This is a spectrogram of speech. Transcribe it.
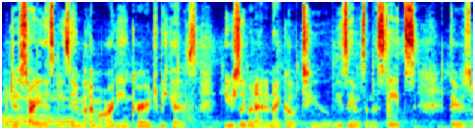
We're just starting this museum, but I'm already encouraged because usually when Ed and I go to museums in the States, there's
